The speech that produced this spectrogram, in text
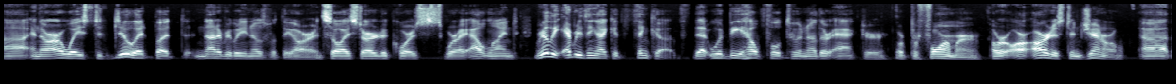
Uh, and there are ways to do it, but not everybody knows what they are. And so I started a course where I outlined really everything I could think of that would be helpful to another actor or performer or, or artist in general uh,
